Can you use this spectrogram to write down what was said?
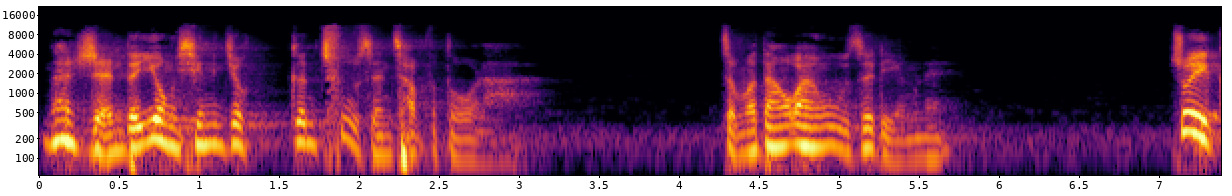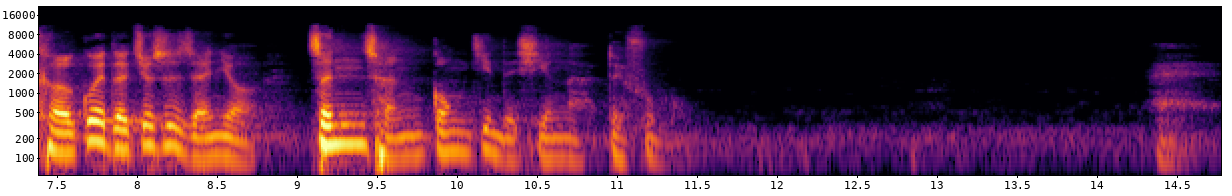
那人的用心就跟畜生差不多啦。怎么当万物之灵呢？最可贵的就是人有真诚恭敬的心啊，对父母。哎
